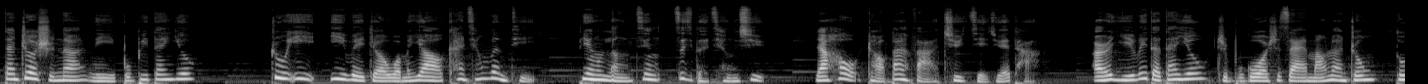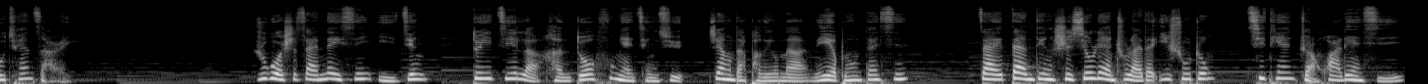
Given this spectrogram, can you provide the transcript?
但这时呢，你不必担忧。注意意味着我们要看清问题，并冷静自己的情绪，然后找办法去解决它。而一味的担忧，只不过是在忙乱中兜圈子而已。如果是在内心已经堆积了很多负面情绪，这样的朋友呢，你也不用担心，在《淡定是修炼出来的》一书中，七天转化练习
